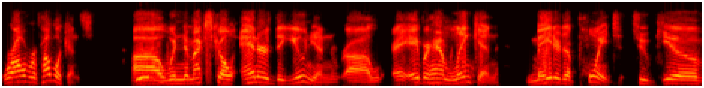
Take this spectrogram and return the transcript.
were all Republicans. Uh, when New Mexico entered the Union, uh, Abraham Lincoln made it a point to give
